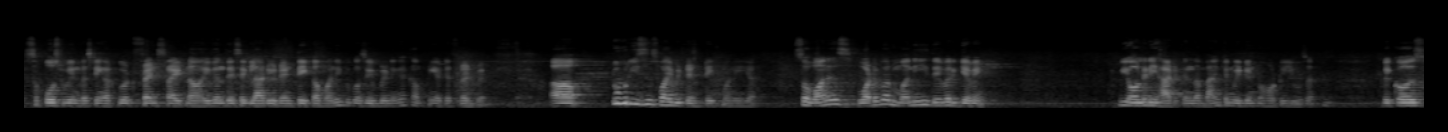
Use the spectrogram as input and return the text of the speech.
supposed to be investing are good friends right now. Even they say, glad you didn't take our money because you're building a company a different way. Uh, two reasons why we didn't take money here. So one is whatever money they were giving, we already had it in the bank and we didn't know how to use it. Because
